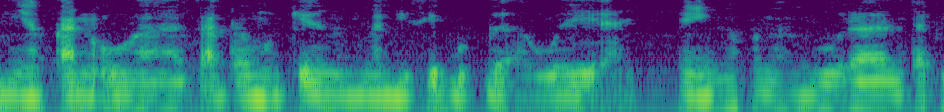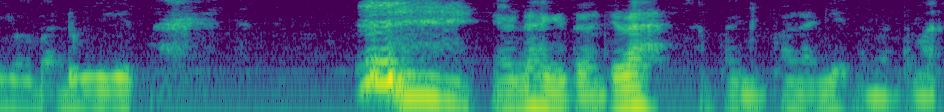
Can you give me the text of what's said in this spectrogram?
menyiapkan uas atau mungkin lagi sibuk gawe mah pengangguran tapi loba duit ya udah gitu aja lah. Sampai jumpa lagi teman-teman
